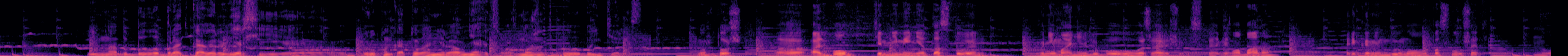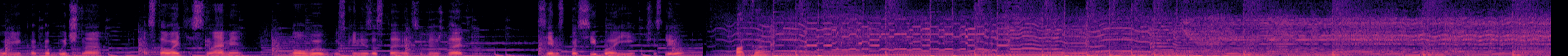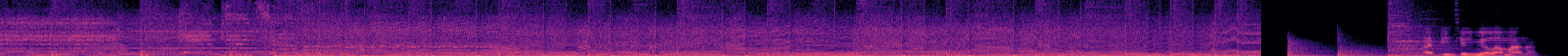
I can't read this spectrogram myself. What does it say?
Им надо было брать кавер-версии э, групп, на которые они равняются. Возможно, это было бы интересно. Ну что ж, э, альбом, тем не менее, достоин внимания любого уважающего себя меломана. Рекомендуем его послушать. Ну и, как обычно, оставайтесь с нами. Новые выпуски не заставят себя ждать. Всем спасибо и счастливо. Пока! Обитель меломана.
